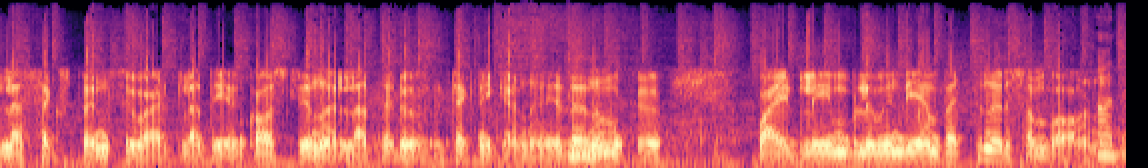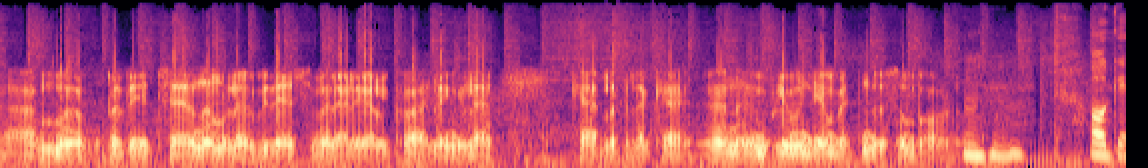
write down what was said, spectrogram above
ലെസ് എക്സ്പെൻസീവ് ആയിട്ടുള്ള അധികം കോസ്റ്റ്ലി ഒന്നും അല്ലാത്തൊരു ടെക്നിക്കാണ് ഇത് നമുക്ക് വൈഡ്ലി ഇംപ്ലിമെന്റ് ചെയ്യാൻ പറ്റുന്ന ഒരു സംഭവമാണ് പ്രത്യേകിച്ച് നമ്മൾ വിദേശ മലയാളികൾക്കോ അല്ലെങ്കിൽ കേരളത്തിലൊക്കെ ഇംപ്ലിമെന്റ് ചെയ്യാൻ പറ്റുന്ന ഒരു സംഭവമാണ് ഓക്കെ.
